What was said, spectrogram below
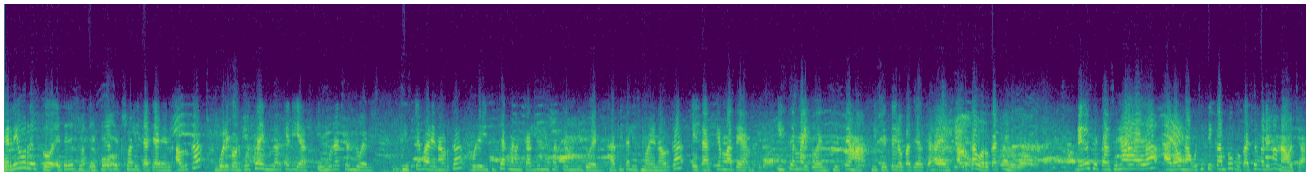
Heteroso- heterosexualitatearen aurka, gure korputza indarkeriaz inguratzen duen sistemaren aurka, gure bizitzak merkantilizatzen dituen kapitalismoaren aurka, eta azken batean, hiltzen gaituen sistema cis patriarkalaren aurka borrokatzen dugu. Geroz eta ozenagoa da, arau nagusitik kanpo kokatzen garen ahotsa.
